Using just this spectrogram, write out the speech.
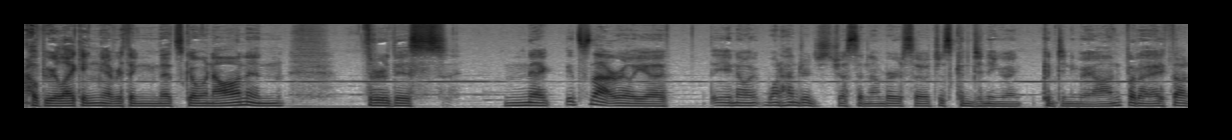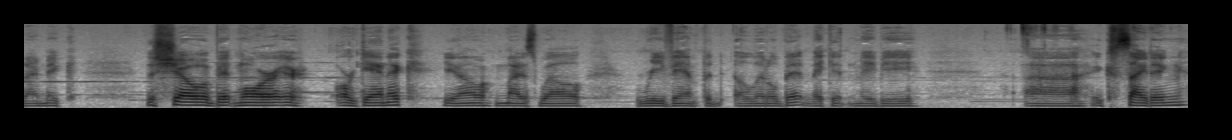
hope you're liking everything that's going on and through this neck. It's not really a you know 100 is just a number so just continuing continuing on but i thought i'd make the show a bit more organic you know might as well revamp it a little bit make it maybe uh, exciting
